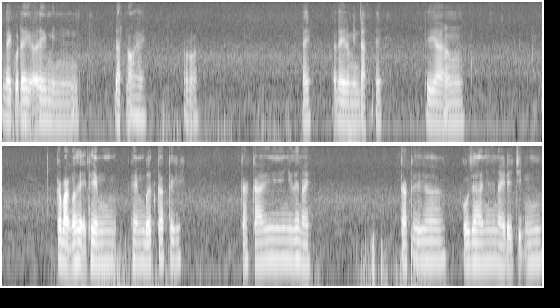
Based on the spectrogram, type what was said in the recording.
Đây của đây ở đây mình đặt nó đây. Đâu rồi? Đây ở đây là mình đặt đây. Thì uh, các bạn có thể thêm thêm bớt các cái các cái như thế này. Các cái uh, cô ra như thế này để chỉnh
